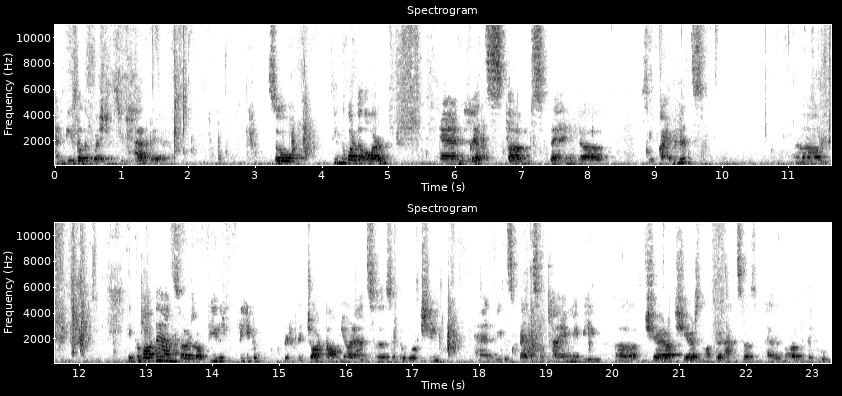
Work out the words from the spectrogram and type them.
and these are the questions you have there. So think about the orb, and let's um, spend uh, say five minutes. Uh, think about the answers, or feel free to jot down your answers in the worksheet and we'll spend some time maybe uh, share share some of your answers uh, with the group.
